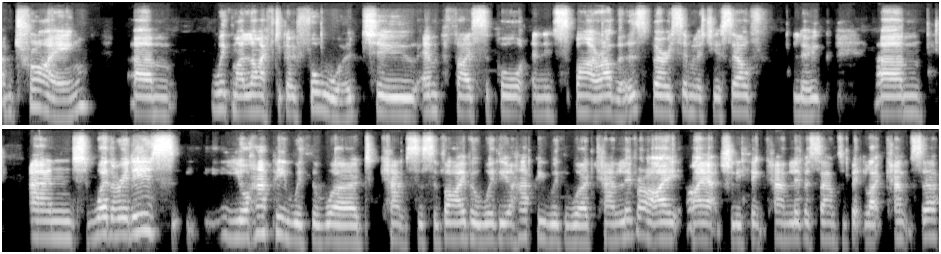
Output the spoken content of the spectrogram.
am trying um, with my life to go forward to empathise, support, and inspire others, very similar to yourself, Luke. Um, and whether it is you're happy with the word cancer survivor, whether you're happy with the word can liver. I, I actually think can liver sounds a bit like cancer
